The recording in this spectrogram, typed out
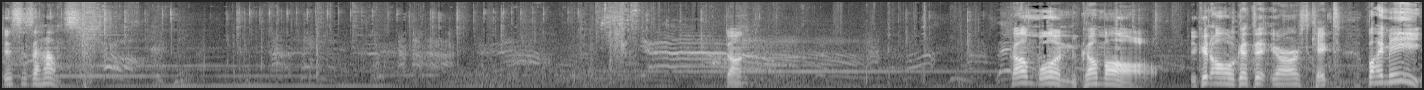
this is a Hans. Done. Come one, come all. You can all get your arse kicked by me.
